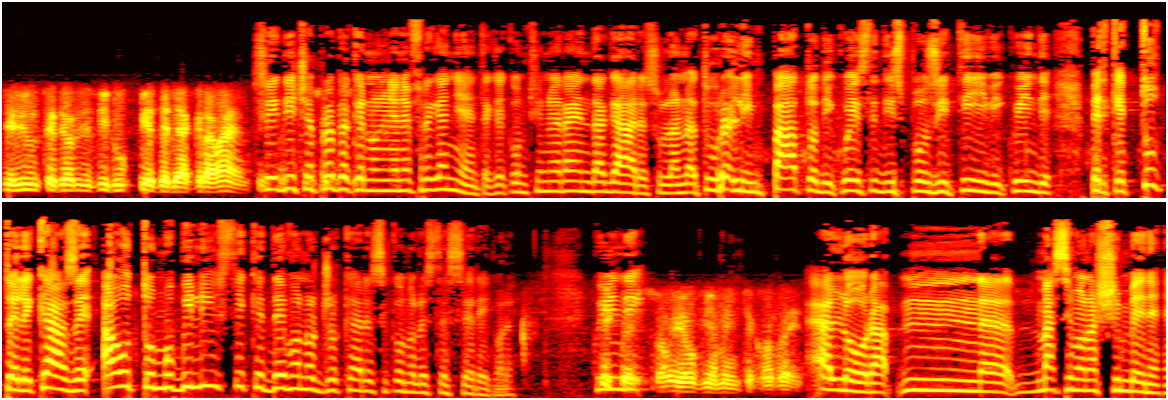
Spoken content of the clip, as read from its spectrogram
degli, ulteriori sviluppi e delle aggravanti. Si dice senso. proprio che non gliene frega niente, che continuerà a indagare sulla natura e l'impatto di questi dispositivi, quindi, perché tutte le case automobilistiche devono giocare secondo le stesse regole. Quindi, e questo è ovviamente corretto. Allora, mh, mm, Massimo Nascimbene,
